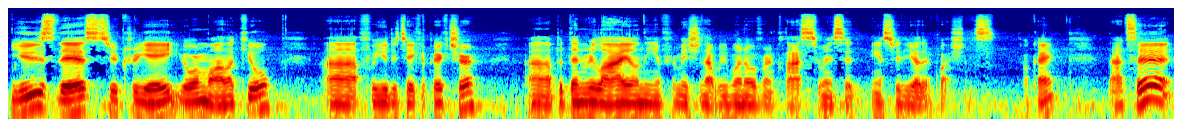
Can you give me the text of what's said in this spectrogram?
use this to create your molecule uh, for you to take a picture uh, but then rely on the information that we went over in class to answer, answer the other questions. Okay, that's it.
